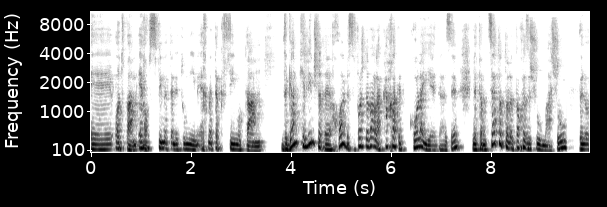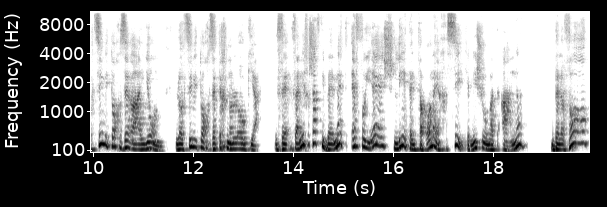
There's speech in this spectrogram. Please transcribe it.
אה, עוד פעם, איך אוספים את הנתונים, איך מתקפים אותם, וגם כלים שאתה יכול בסופו של דבר לקחת את כל הידע הזה, לתמצת אותו לתוך איזשהו משהו, ולהוציא מתוך זה רעיון, להוציא מתוך זה טכנולוגיה. ו- ואני חשבתי באמת איפה יש לי את היתרון היחסי כמישהו מדען, בלבוא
